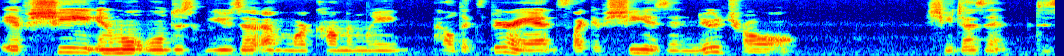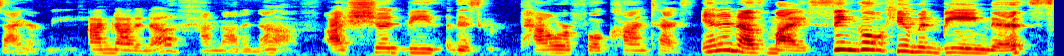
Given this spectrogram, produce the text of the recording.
if she, and we'll, we'll just use a, a more commonly held experience, like if she is in neutral, she doesn't desire me. I'm not enough. I'm not enough. I should be this powerful context in and of my single human beingness.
